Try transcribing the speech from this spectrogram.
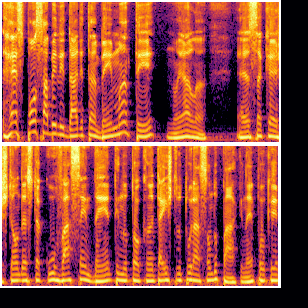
responsabilidade também manter, não é, Alain? Essa questão desta curva ascendente no tocante à estruturação do parque, né? Porque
